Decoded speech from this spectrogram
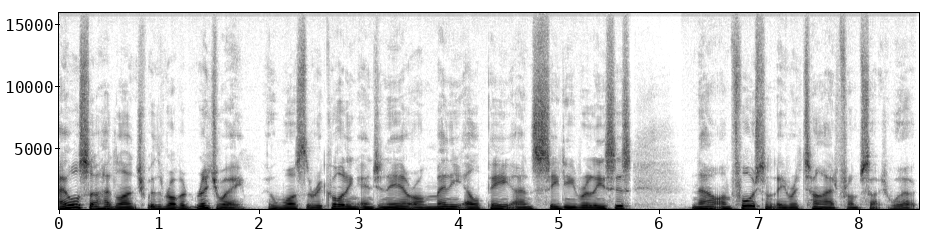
I also had lunch with Robert Ridgway, who was the recording engineer on many LP and CD releases, now unfortunately retired from such work.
